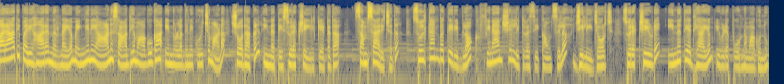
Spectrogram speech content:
പരാതി പരിഹാര നിർണയം എങ്ങനെയാണ് സാധ്യമാകുക എന്നുള്ളതിനെക്കുറിച്ചുമാണ് ശ്രോതാക്കൾ ഇന്നത്തെ സുരക്ഷയിൽ കേട്ടത്. സംസാരിച്ചത് സുൽത്താൻ ബത്തേരി ബ്ലോക്ക് ഫിനാൻഷ്യൽ ലിറ്ററസി കൗൺസിലർ ജിലി ജോർജ്. സുരക്ഷയുടെ ഇന്നത്തെ അധ്യായം ഇവിടെ പൂർണമാകുന്നു.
